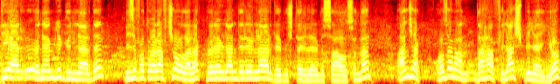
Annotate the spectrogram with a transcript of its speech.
diğer önemli günlerde bizi fotoğrafçı olarak görevlendirirlerdi müşterilerimiz sağ olsunlar. Ancak o zaman daha flash bile yok.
